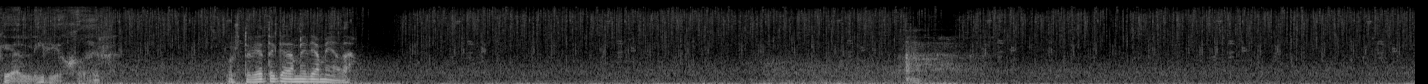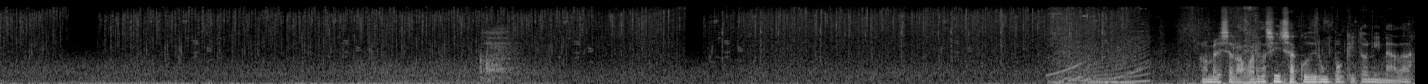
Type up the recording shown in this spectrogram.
Qué alivio, joder. Pues todavía te queda media meada. Hombre, se la guarda sin sacudir un poquito ni nada.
